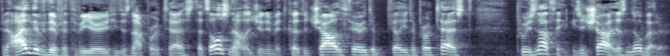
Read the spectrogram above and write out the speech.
and I live there for three years, he does not protest. That's also not legitimate because the child's failure to, failure to protest proves nothing. He's a child; he doesn't know better.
